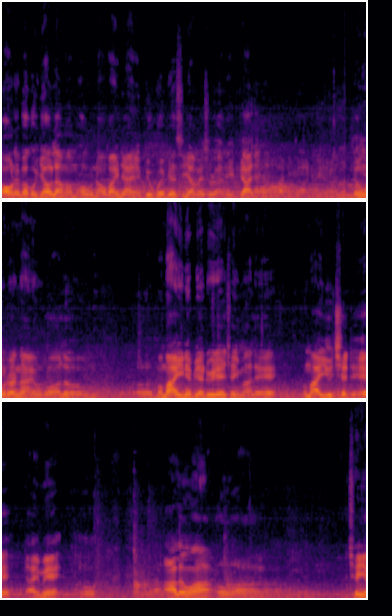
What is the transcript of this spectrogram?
ကောင်းတဲ့ဘက်ကိုရောက်လာမှာမဟုတ်ဘူးနောက်ပိုင်းကျရင်ပြုတ်ကွဲပြက်စီးရမယ်ဆိုတာလေးပြချင်တာအဓိကတည်းကလုံးဝထွက်နိုင်အောင်ပေါ့အဲ့လိုမမကြီးနဲ့ပြန်တွေ့တဲ့အချိန်မှာလည်းမမကြီးကိုချစ်တယ်ဒါပေမဲ့ဟိုအားလုံးကဟိုဟာအချိန်က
